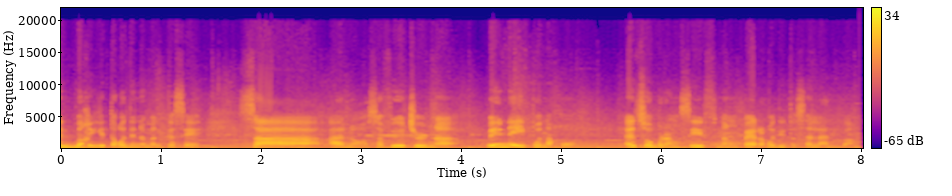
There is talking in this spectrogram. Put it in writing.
And makikita ko din naman kasi sa ano, sa future na may naipon ako. And sobrang safe ng pera ko dito sa Land Bank.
